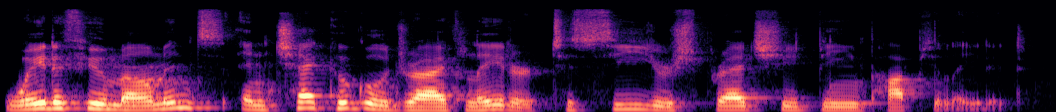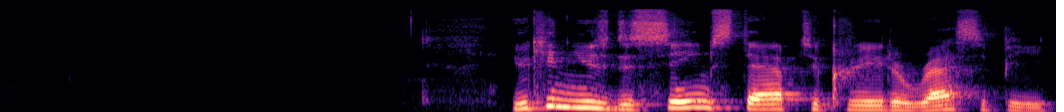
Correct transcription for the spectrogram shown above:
Wait a few moments and check Google Drive later to see your spreadsheet being populated. You can use the same step to create a recipe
